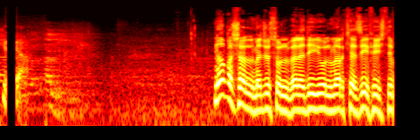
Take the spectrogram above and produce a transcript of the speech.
ناقش المجلس البلدي المركزي في اجتماع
